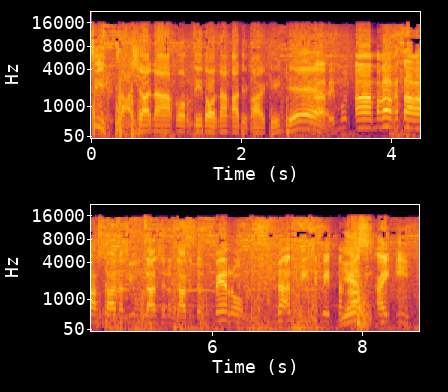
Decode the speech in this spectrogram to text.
Si Sasha na core dito ng ating Archangel. Grabe. Ah, makakatakas sana yung Lancelot natin doon. Pero, na-anticipate ng Yes. ating Ike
